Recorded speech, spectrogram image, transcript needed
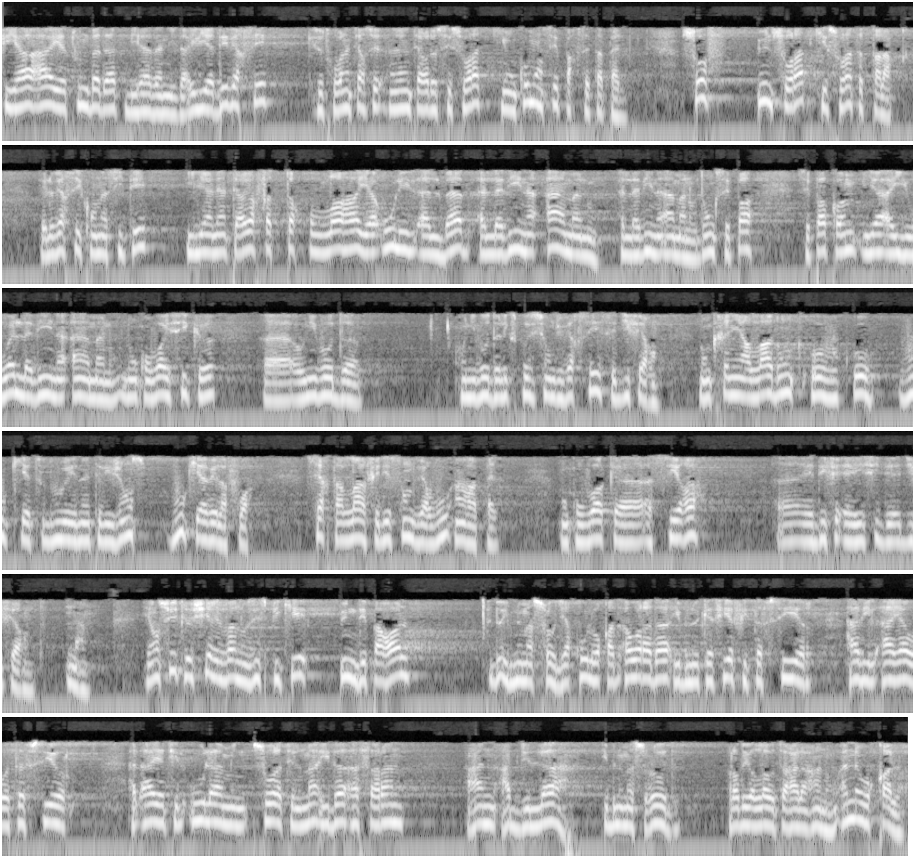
il y a des versets qui se trouvent à l'intérieur de ces surats qui ont commencé par cet appel. Sauf une surat qui est surat al-talaq. Et le verset qu'on a cité, il y a à l'intérieur ya ulil albab alladhina amanu. Amanu. Donc c'est pas c'est pas comme ya amanu. Donc on voit ici que euh, au niveau de au niveau de l'exposition du verset c'est différent. Donc craignez Allah donc ô vous, vous qui êtes doués d'intelligence vous qui avez la foi. Certes Allah a fait descendre vers vous un rappel donc on voit que la sira euh, est, est, ici différente. Non. et ensuite le shir il va nous expliquer une des paroles ابن مسعود يقول وقد أورد ابن كثير في تفسير هذه الآية وتفسير الآية الأولى من سورة المائدة أثرا عن عبد الله ابن مسعود رضي الله تعالى عنه أنه قال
